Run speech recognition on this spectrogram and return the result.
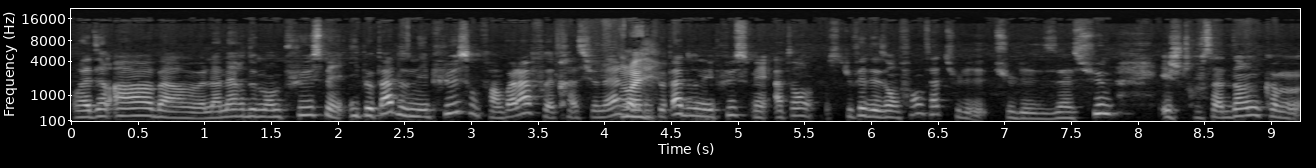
on va dire ah ben euh, la mère demande plus mais il peut pas donner plus. Enfin voilà faut être rationnel. Il il peut pas donner plus. Mais attends si tu fais des enfants en fait tu les tu les assumes. Et je trouve ça dingue comme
